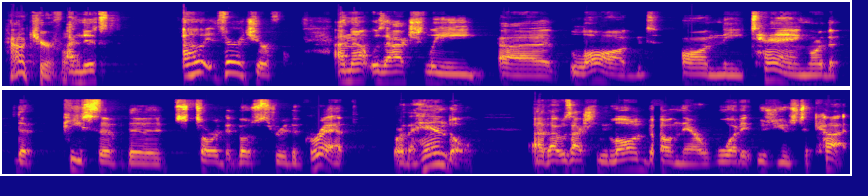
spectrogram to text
How cheerful! And this, oh, it's very cheerful. And that was actually uh, logged on the tang or the the piece of the sword that goes through the grip or the handle. Uh, that was actually logged on there what it was used to cut.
